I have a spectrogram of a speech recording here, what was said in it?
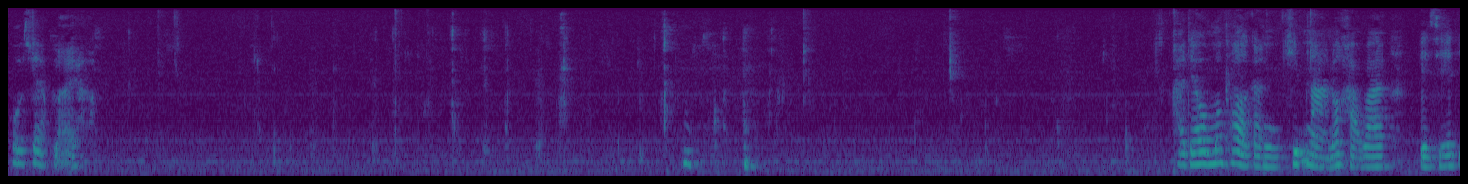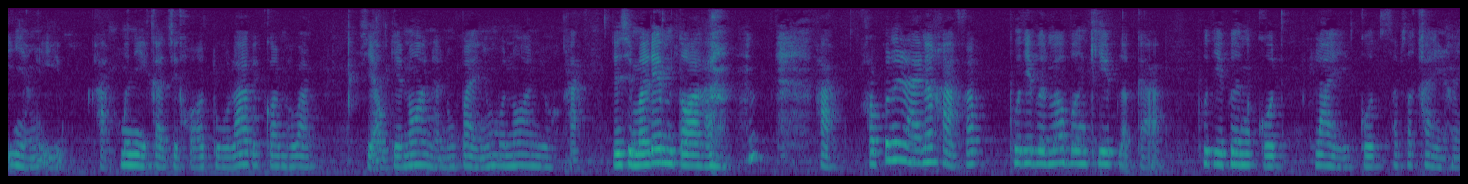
โอ้แสบหลายค่ะค่ะเดี๋ยวมาพอกันคลิปหน้าเนาะค่ะว่าเอเซสอีหยังอีกค่ะเมื้อนี้ก็สิขอตัวลาไปก่อนเพราะว่า สิเอาแกนอนน่ะลงไปยังบ่นอนอยู่ค่ะ เดี๋ยวสิมาเล่มต่อค่ะ ค่ะ ขอบคุณหลายๆนะคะครับ ผู้ที่เพิ่นมาเบิ่งคลิปแล้วก็ผู้ที่เพิ่นกดไลค์กด Subscribe ให้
